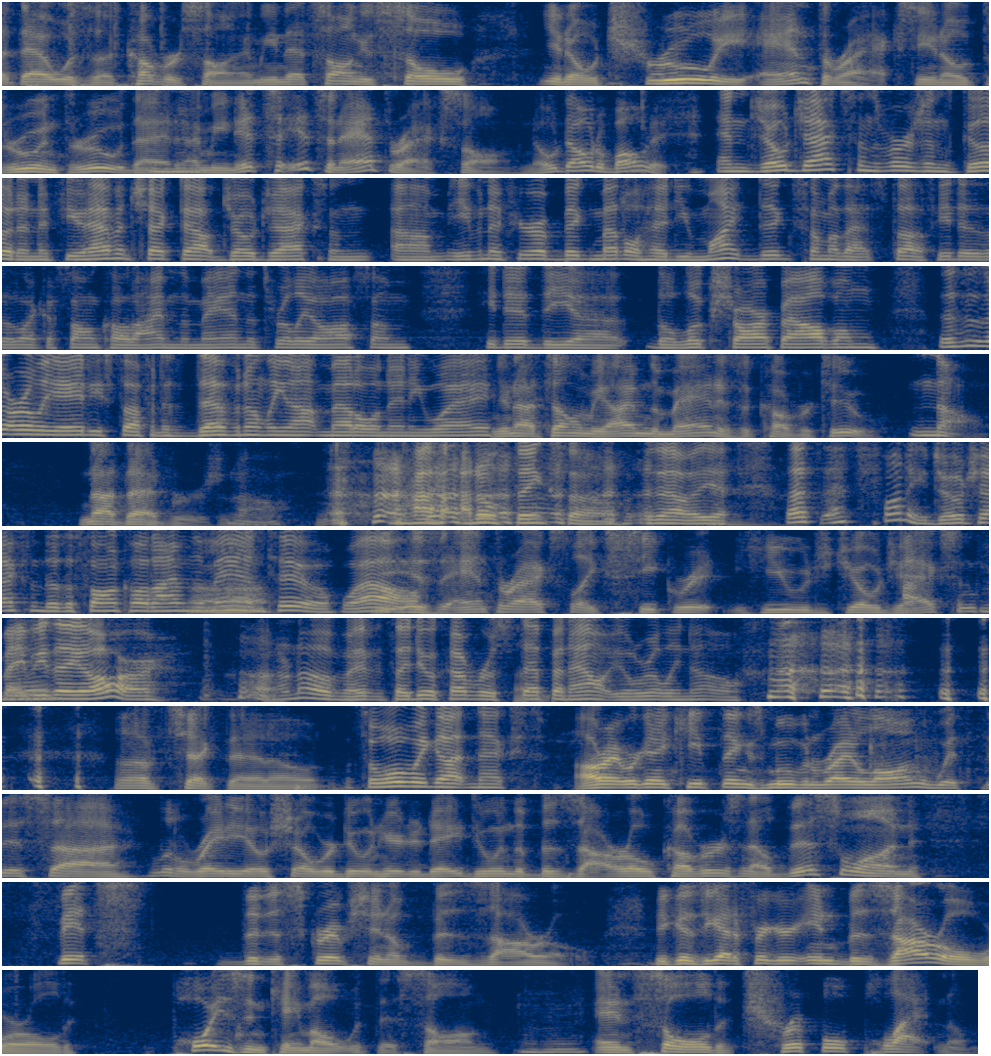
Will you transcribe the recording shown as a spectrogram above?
That that was a cover song. I mean, that song is so you know truly Anthrax, you know, through and through. That I mean, it's it's an Anthrax song, no doubt about it. And Joe Jackson's version's good. And if you haven't checked out Joe Jackson, um, even if you're a big metalhead, you might dig some of that stuff. He did like a song called "I'm the Man" that's really awesome. He did the uh, the Look Sharp album. This is early '80s stuff, and it's definitely not metal in any way. You're not telling me "I'm the Man" is a cover too? No, Not that version. no, I, I don't think so. No, yeah, that's that's funny. Joe Jackson did a song called "I'm the Man" too. Wow, Is Anthrax like secret huge Joe Jackson? Maybe they are. I don't know. Maybe if they do a cover of "Stepping Out," you'll really know. I'll check that out. So what do we got next? All right, we're going to keep things moving right along with this uh, little radio show we're doing here today, doing the Bizarro covers. Now, this one fits the description of Bizarro because you got to figure in Bizarro world, Poison came out with this song and sold triple platinum.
